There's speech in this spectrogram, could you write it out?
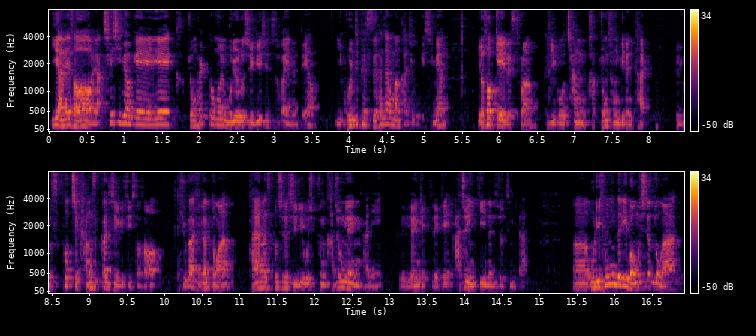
이 안에서 약 70여 개의 각종 활동을 무료로 즐기실 수가 있는데요. 이 골드패스 한 장만 가지고 계시면 6개의 레스토랑, 그리고 장, 각종 장비 렌탈, 그리고 스포츠 강습까지 즐길 수 있어서 휴가 기간 동안 다양한 스포츠를 즐기고 싶은 가족여행 단위 그 여행객들에게 아주 인기 있는 리조트입니다. 어, 우리 손님들이 머무시는 동안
